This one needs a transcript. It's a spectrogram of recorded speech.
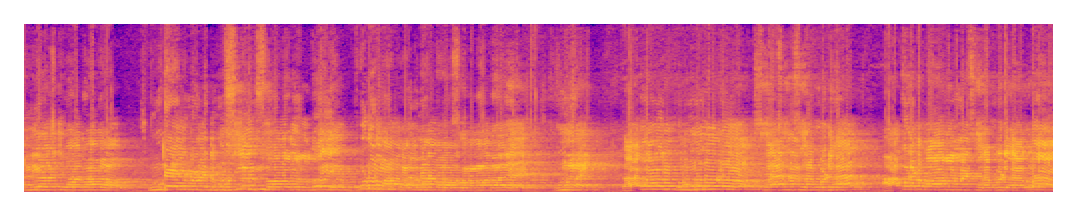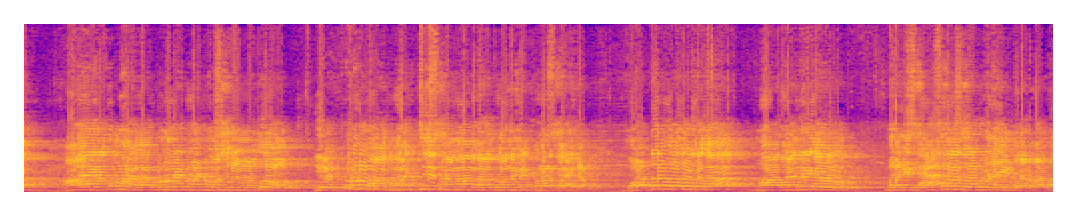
నియోజకవర్గంలో ఉండేటువంటి ముస్లిం సోదరులతో ఎప్పుడు మాకు అవినాభావ సంబంధాలే ఉన్నాయి. గతంలో కుమ్మూరులో శాసనసభ్యుడిగా అక్కడ పార్లమెంట్ సభ్యుడిగా కూడా ఆయనకు మాకు అక్కడ ఉన్నటువంటి ముస్లింలతో ఎప్పుడు మాకు మంచి కొనసాగాం మొట్టమొదటిగా మా తండ్రి గారు మరి శాసనసభ్యుడు అయిన తర్వాత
